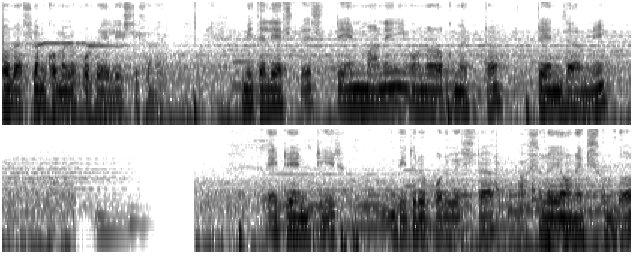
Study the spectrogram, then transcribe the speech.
চলে আসলাম কমলাপুর রেল স্টেশনে। মিতালি এক্সপ্রেস, ট্রেন মানেই অন্যরকম একটা ট্রেন জার্নি। এই ট্রেনটির ভিতরের পরিবেশটা আসলেই অনেক সুন্দর।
